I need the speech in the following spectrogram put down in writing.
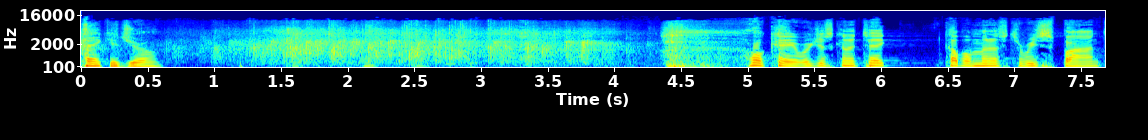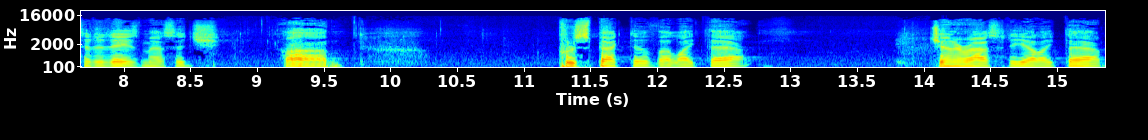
Thank you, Joe. Okay, we're just going to take a couple minutes to respond to today's message. Uh, perspective, I like that. Generosity, I like that.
